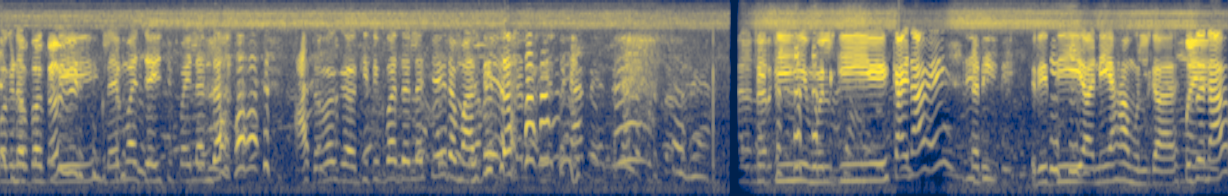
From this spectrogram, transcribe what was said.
पगडं पगडी लय मजा यायची पहिल्यांदा. आता बघ किती बदललं चेहरा मालतीचा तिची ही मुलगी काय नाव आहे? रिधी आणि हा मुलगा. तुझं नाव?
